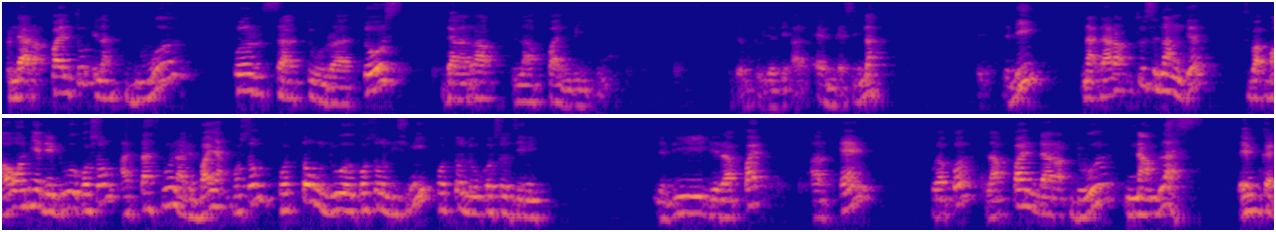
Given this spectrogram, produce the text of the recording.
pendarapan tu ialah 2 per 100 darab 8000. Macam tu jadi RM kat sini lah. Okey, jadi nak darab tu senang je. Sebab bawah ni ada dua kosong, atas pun ada banyak kosong. Potong dua kosong di sini, potong dua kosong sini. Jadi dia dapat RM berapa? 8 darab 2, 16. Eh bukan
